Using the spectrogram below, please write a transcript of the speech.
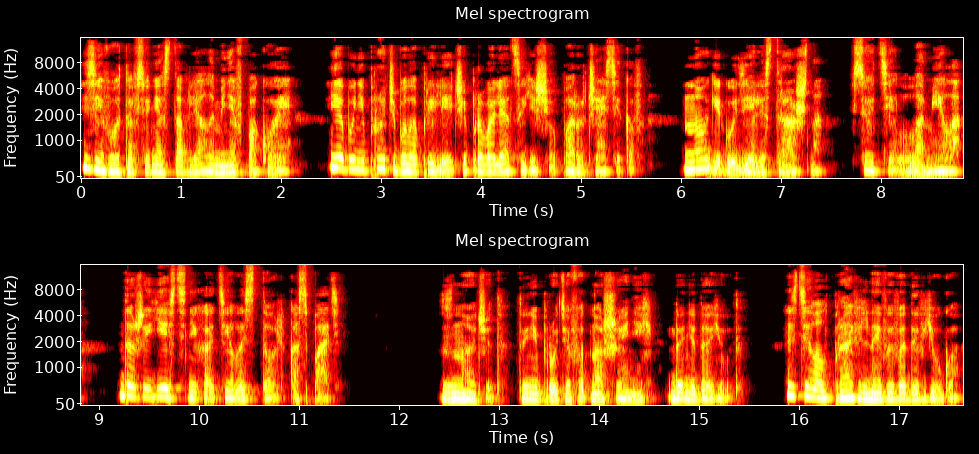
Зевота все не оставляла меня в покое. Я бы не прочь была прилечь и проваляться еще пару часиков. Ноги гудели страшно, все тело ломило. Даже есть не хотелось, только спать. «Значит, ты не против отношений, да не дают». Сделал правильные выводы в югу.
